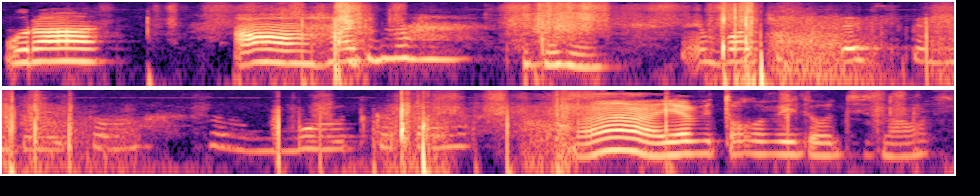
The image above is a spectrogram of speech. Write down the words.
Ура! А, гарно. Я бачу, десь відео там таке саме. А, я від того відео дізналась.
